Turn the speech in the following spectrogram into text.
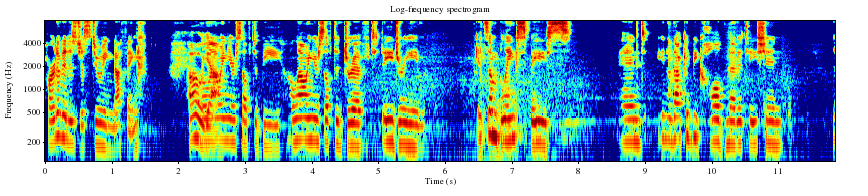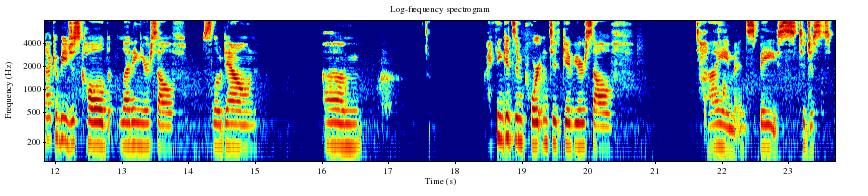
part of it is just doing nothing. Oh allowing yeah. yourself to be, allowing yourself to drift, daydream, get some blank space. And you know, that could be called meditation. That could be just called letting yourself slow down. Um, I think it's important to give yourself time and space to just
